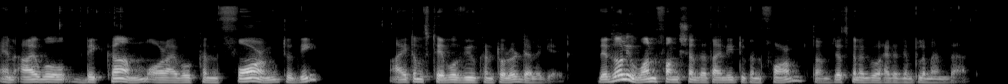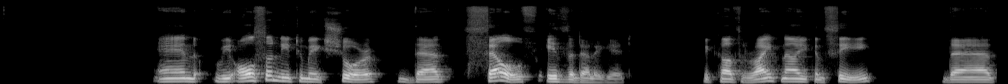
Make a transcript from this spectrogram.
and I will become or I will conform to the items table view controller delegate. There's only one function that I need to conform, so I'm just going to go ahead and implement that. And we also need to make sure that self is the delegate because right now you can see that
